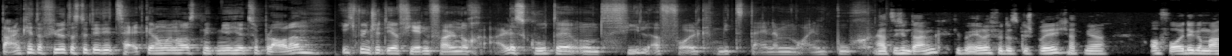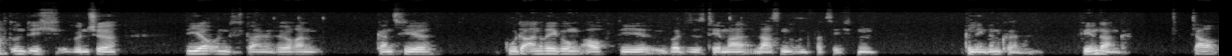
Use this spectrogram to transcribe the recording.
danke dafür, dass du dir die Zeit genommen hast, mit mir hier zu plaudern. Ich wünsche dir auf jeden Fall noch alles Gute und viel Erfolg mit deinem neuen Buch. Herzlichen Dank, lieber Erich, für das Gespräch. Hat mir auch Freude gemacht und ich wünsche dir und deinen Hörern ganz viel gute Anregungen, auch die über dieses Thema Lassen und Verzichten gelingen können. Vielen Dank. Ciao.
